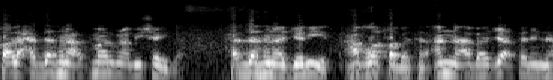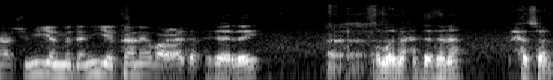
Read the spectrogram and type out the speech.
قال حدثنا عثمان بن أبي شيبة حدثنا جرير عن رقبة أن أبا جعفر الهاشمي المدني كان يضع هذه والله ما حدثنا. حسن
